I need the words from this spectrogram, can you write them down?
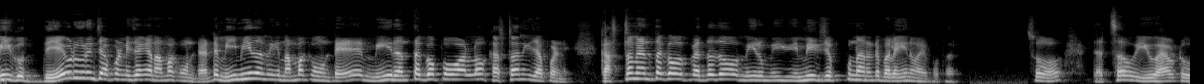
మీకు దేవుడి గురించి చెప్పండి నిజంగా నమ్మకం ఉంటే. అంటే మీ మీద మీకు నమ్మకం ఉంటే మీరెంత గొప్పవాళ్ళో కష్టానికి చెప్పండి. కష్టం ఎంత పెద్దదో మీరు మీ మీకు చెప్పుకున్నారంటే బలహీనం అయిపోతారు. So that's how you have to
